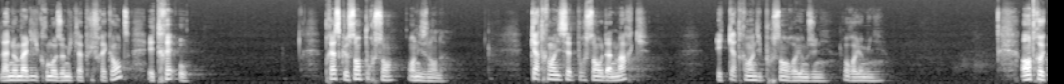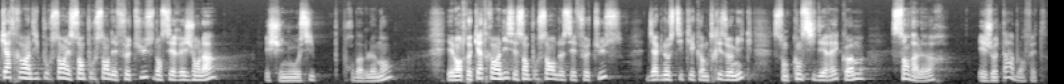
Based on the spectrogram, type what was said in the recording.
l'anomalie chromosomique la plus fréquente, est très haut. Presque 100% en Islande, 97% au Danemark et 90% au Royaume-Uni. Royaume Entre 90% et 100% des fœtus dans ces régions-là, et chez nous aussi probablement, et entre 90 et 100% de ces fœtus diagnostiqués comme trisomiques sont considérés comme sans valeur et jetables en fait.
